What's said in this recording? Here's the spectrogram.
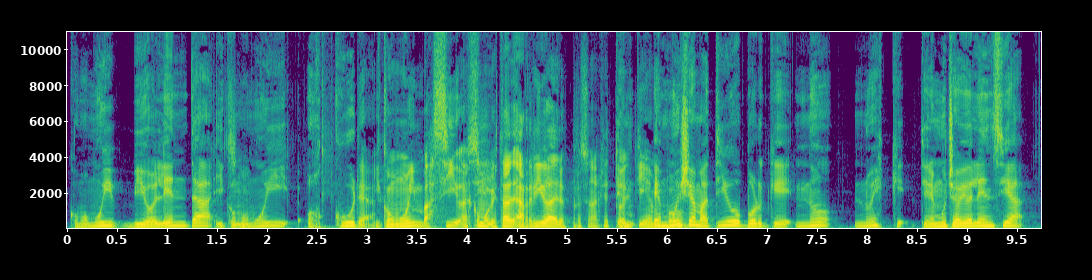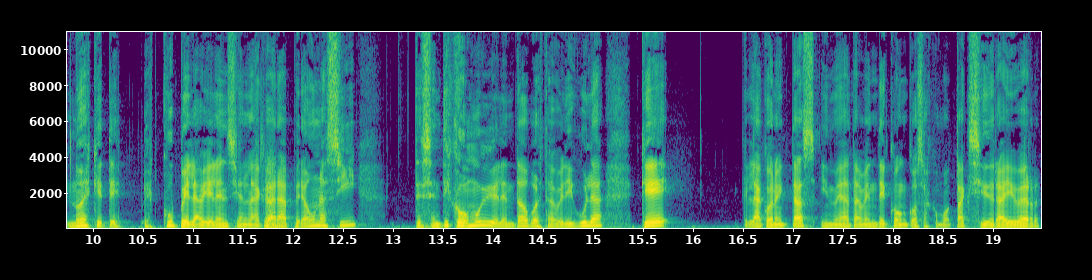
como muy violenta y como muy oscura. Y como muy invasiva. Es como que está arriba de los personajes todo el tiempo. Es muy llamativo porque no, no es que. Tiene mucha violencia. No es que te escupe la violencia en la cara, pero aún así te sentís como muy violentado por esta película que la conectás inmediatamente con cosas como Taxi Driver,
